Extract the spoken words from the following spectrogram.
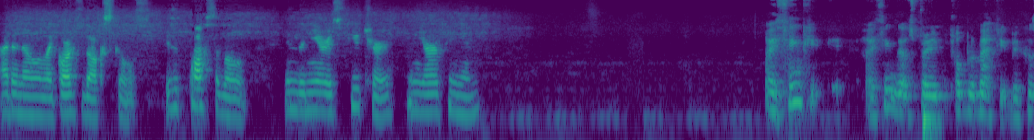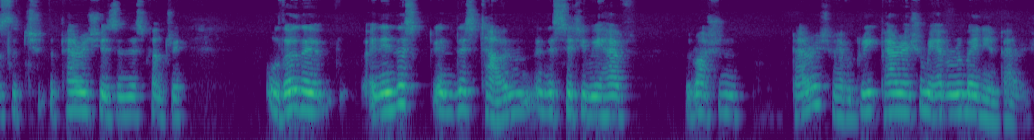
I don't know, like Orthodox schools. Is it possible in the nearest future, in your opinion? I think I think that's very problematic because the, the parishes in this country, although they and in this in this town in this city we have the Russian parish, we have a Greek parish, and we have a Romanian parish.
